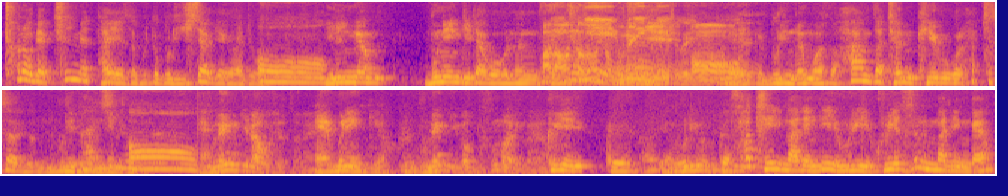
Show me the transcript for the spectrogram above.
1507m에서부터 물이 시작해가지고, 어. 일명 문행기라고 그러는 아, 나왔다, 문행기, 나왔다. 문행기. 문행기. 어. 이렇게 물이 넘어와서 하암사 전 계곡을 합쳐서 물이 들어간다고. 어. 문행기라고 하셨잖아요. 네, 문행기요. 문행기가 무슨 말인가요? 그게 그 우리 그 사투리 말인데 우리 구에서 쓰는 말인가요?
